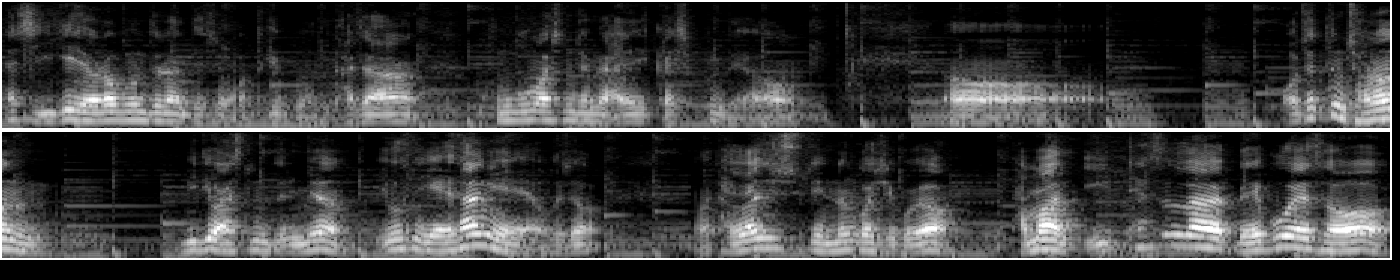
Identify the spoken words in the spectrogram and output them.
사실 이게 여러분들한테 좀 어떻게 보면 가장 궁금하신 점이 아닐까 싶은데요. 어 어쨌든 저는 미리 말씀드리면 이것은 예상이에요, 그죠? 어, 달라질 수도 있는 것이고요. 다만 이 테슬라 내부에서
